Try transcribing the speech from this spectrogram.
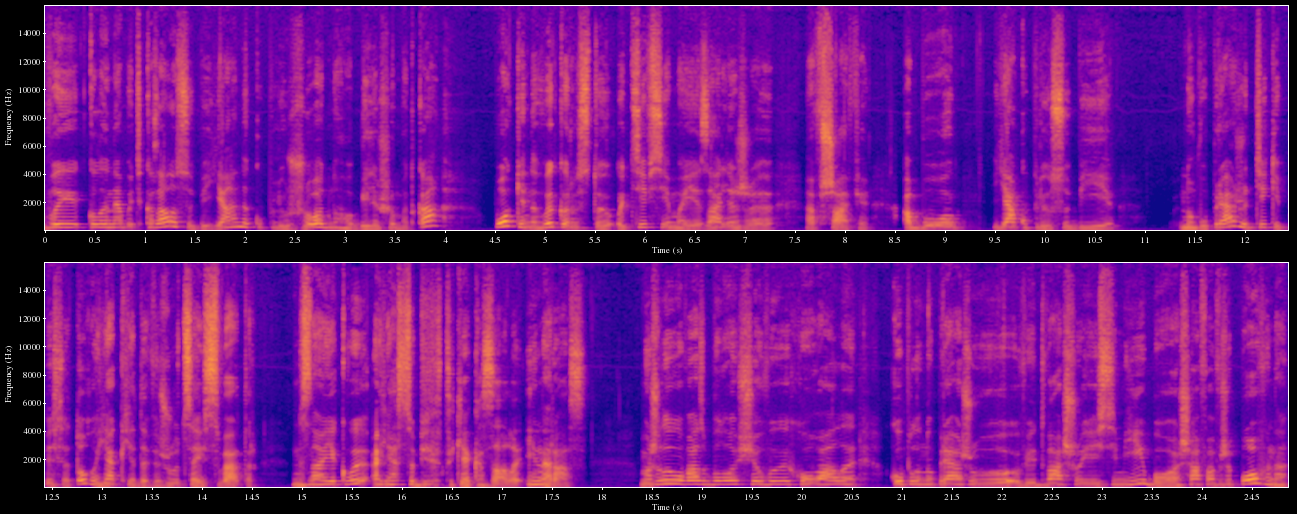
Ви коли-небудь казали собі, я не куплю жодного більше метка, поки не використаю оці всі мої заліжі е, в шафі. Або я куплю собі нову пряжу тільки після того, як я дов'яжу цей светр. Не знаю, як ви, а я собі таке казала і не раз. Можливо, у вас було, що ви ховали куплену пряжу від вашої сім'ї, бо шафа вже повна.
